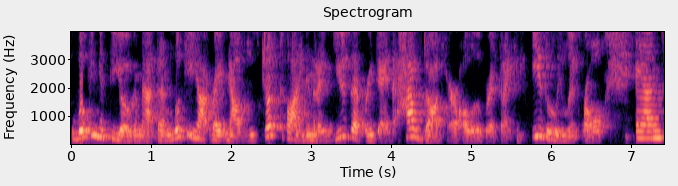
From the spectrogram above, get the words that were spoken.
looking at the yoga mat that I'm looking at right now that is just fine and that I use every day that has dog hair all over it that I could easily lint roll. And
